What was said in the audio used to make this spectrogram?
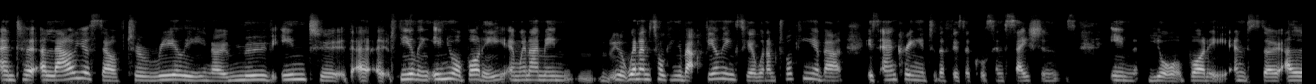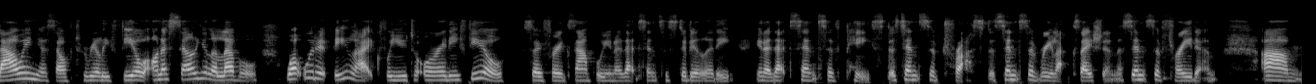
and to allow yourself to really you know move into a feeling in your body and when i mean when i'm talking about feelings here what i'm talking about is anchoring into the physical sensations in your body. And so allowing yourself to really feel on a cellular level what would it be like for you to already feel? So for example you know that sense of stability you know that sense of peace a sense of trust a sense of relaxation a sense of freedom. Um,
